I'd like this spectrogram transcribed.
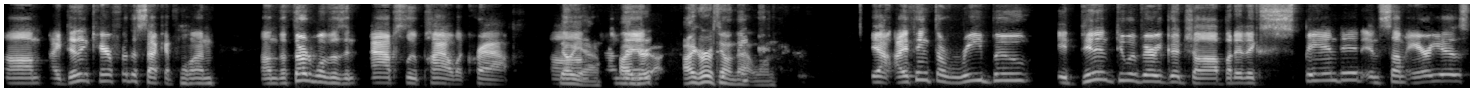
Um, I didn't care for the second one. Um, the third one was an absolute pile of crap. Um, Oh yeah, I then- agree. I agree with you on that one. yeah, I think the reboot it didn't do a very good job, but it expanded in some areas.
